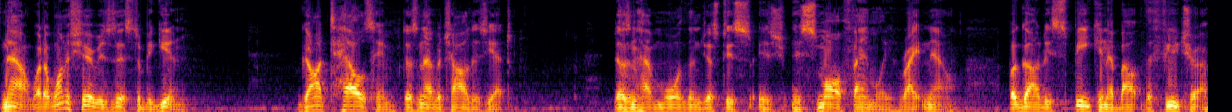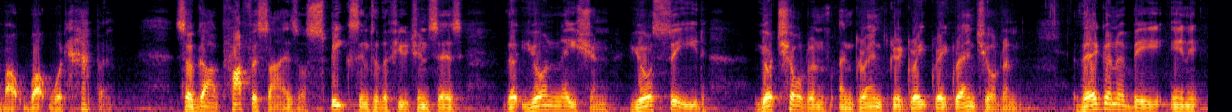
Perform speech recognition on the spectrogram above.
Now, what I want to share is this to begin. God tells him, doesn't have a child as yet doesn't have more than just his, his, his small family right now. But God is speaking about the future, about what would happen. So God prophesies or speaks into the future and says that your nation, your seed, your children and grand, great great grandchildren, they're going to be in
